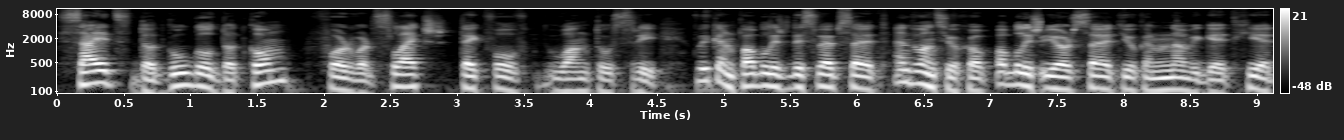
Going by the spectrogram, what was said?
sites.google.com forward slash techwolf123. We can publish this website and once you have published your site you can navigate here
